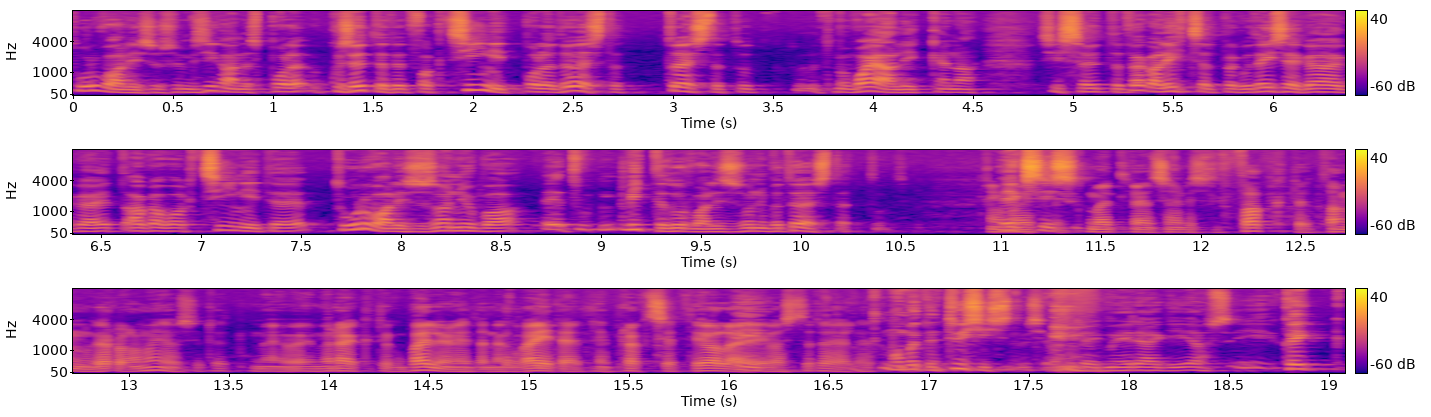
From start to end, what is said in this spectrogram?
turvalisus või mis iganes pole, kui sa ütled, et vaktsiinid pole tõestatud, tõestatud, ütleme vajalikena, siis sa ütled väga lihtsalt praegu teise käega, et aga vaktsiinide turvalisus on juba, mitteturvalisus on juba tõestatud ehk siis. ma ütlen, et see on lihtsalt fakt, et on kõrvalmõjusid, et me võime rääkida, kui palju neid on, aga väide, et neid praktiliselt ei ole, ei vasta tõele. ma mõtlen tüsistusi, okei me ei räägi jah, kõik,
